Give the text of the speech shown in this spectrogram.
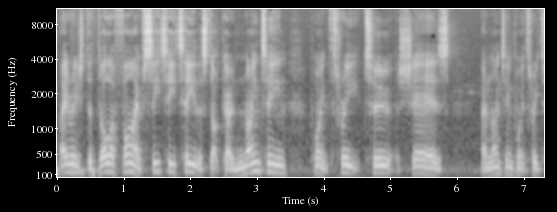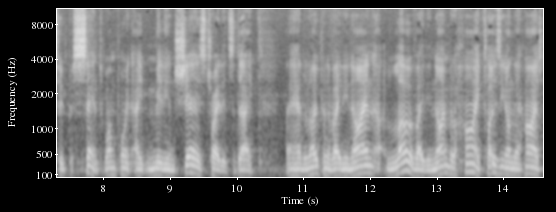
They reached a dollar five. CTT, the stock code, 19.32 shares, uh, 19.32%, 1.8 million shares traded today. They had an open of 89, low of 89, but a high, closing on their highs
